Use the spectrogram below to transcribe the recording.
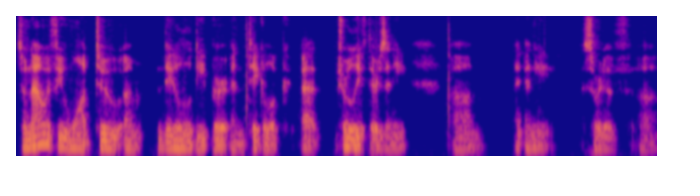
So now if you want to um, dig a little deeper and take a look at truly if there's any um, any sort of uh,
